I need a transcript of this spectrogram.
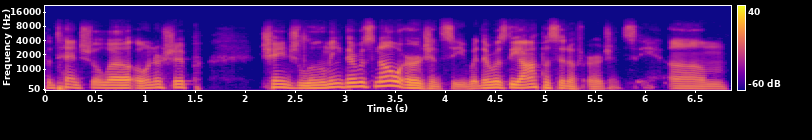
potential uh, ownership change looming. There was no urgency, there was the opposite of urgency. Um,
